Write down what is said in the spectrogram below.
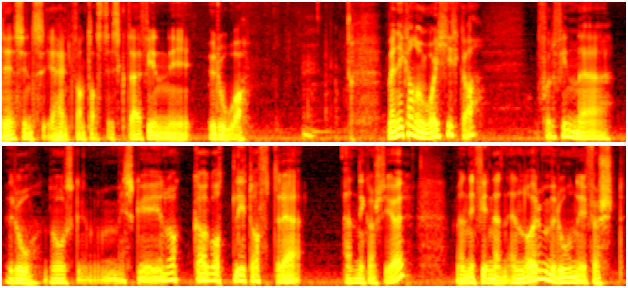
det syns jeg er helt fantastisk. Der finner i roa. Men jeg kan òg gå i kirka for å finne ro. Nå skulle, vi skulle nok ha gått litt oftere enn jeg kanskje gjør, men jeg finner en enorm ro når jeg først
